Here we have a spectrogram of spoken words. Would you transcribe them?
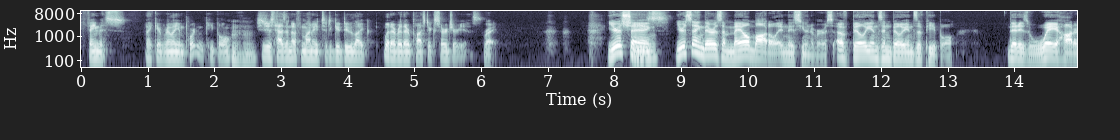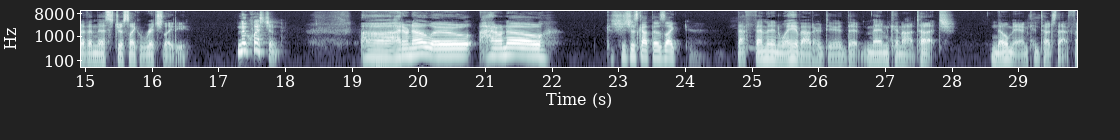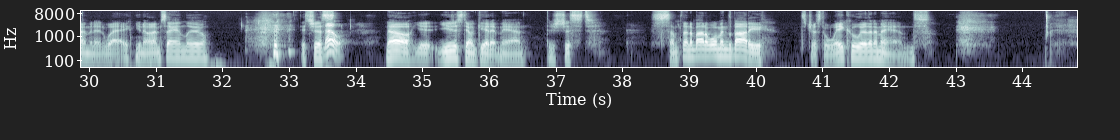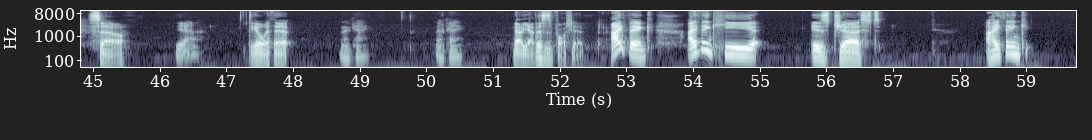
famous like really important people Mhm. she just has enough money to do do, like whatever their plastic surgery is Right. You're saying She's- you're saying there is a male model in this universe of billions and billions of people that is way hotter than this just like rich lady. no question Uh, I don't know, Lou. I don't know. Cuz she's just got those like that feminine way about her, dude, that men cannot touch. No man can touch that feminine way. You know what I'm saying, Lou? It's just no No, you you just don't get it, man. There's just something about a woman's body. It's just way cooler than a man's. So, yeah deal with it. okay okay No, yeah, this is bullshit. I think I think he is just I think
